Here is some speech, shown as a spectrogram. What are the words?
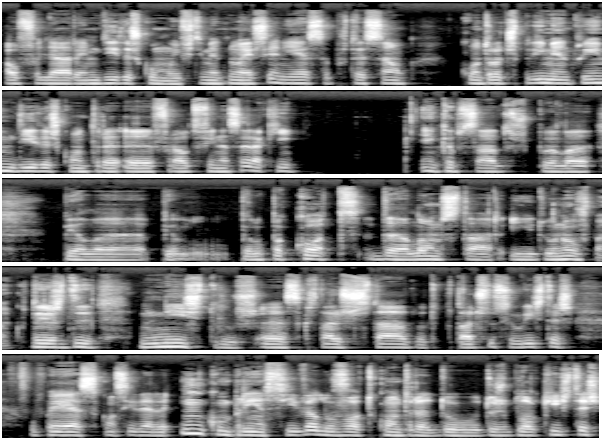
ao falhar em medidas como o investimento no SNS, a proteção contra o despedimento e em medidas contra a fraude financeira, aqui encabeçados pela, pela, pelo, pelo pacote da Lone Star e do Novo Banco. Desde ministros, a secretários de Estado, a deputados socialistas, o PS considera incompreensível o voto contra do, dos bloquistas.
